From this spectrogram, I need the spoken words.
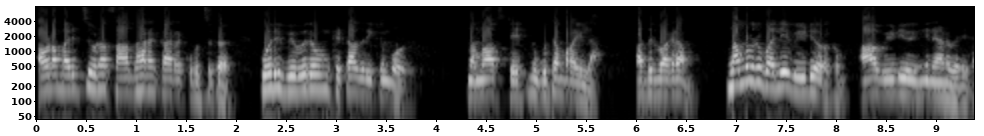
അവിടെ മരിച്ചു വീണ സാധാരണക്കാരെ കുറിച്ചിട്ട് ഒരു വിവരവും കിട്ടാതിരിക്കുമ്പോൾ നമ്മൾ ആ സ്റ്റേറ്റിന് കുറ്റം പറയില്ല. അതിന് പകരം നമ്മളൊരു വലിയ വീഡിയോ ഇറക്കും. ആ വീഡിയോ ഇങ്ങനെയാണ് വരിക.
